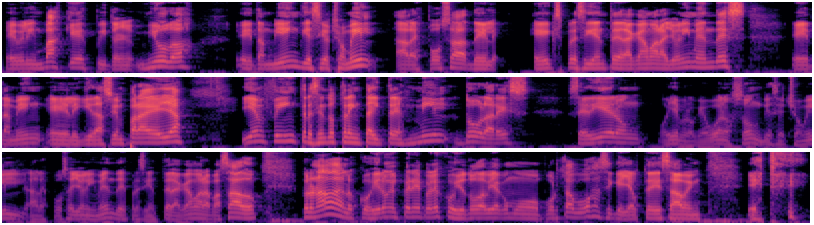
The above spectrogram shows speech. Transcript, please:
Evelyn Vázquez, Peter Mueller Eh, también 18 mil a la esposa del expresidente de la Cámara, Johnny Méndez. Eh, también liquidación para ella. Y en fin, 333 mil dólares se dieron, oye, pero qué buenos son, 18 mil a la esposa de Johnny Méndez, presidente de la Cámara pasado. Pero nada, los cogieron el PNP, lo escogió todavía como portavoz, así que ya ustedes saben, este,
